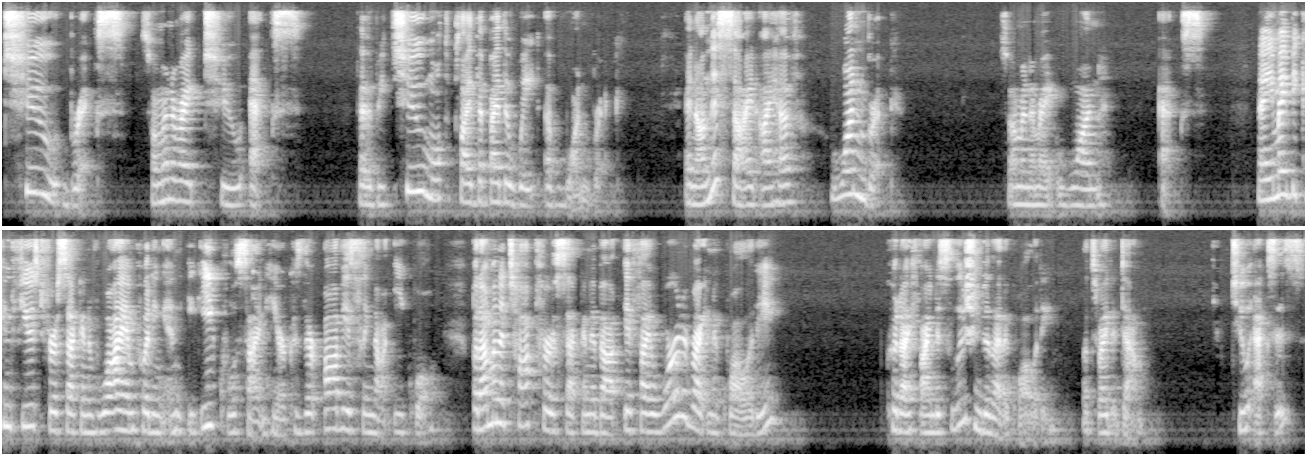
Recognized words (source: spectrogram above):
two bricks. So I'm going to write 2x. That would be 2 multiplied by the weight of one brick. And on this side, I have one brick. So I'm going to write 1x. Now you might be confused for a second of why I'm putting an equal sign here, because they're obviously not equal. But I'm going to talk for a second about if I were to write an equality, could I find a solution to that equality? Let's write it down. 2x's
